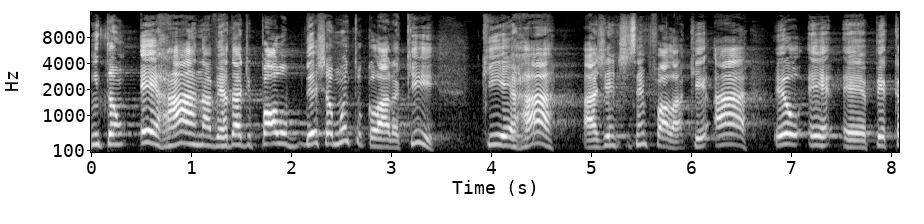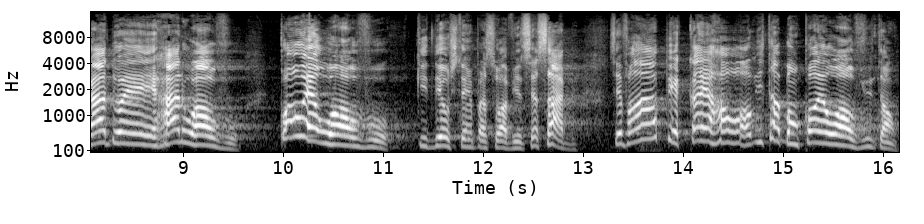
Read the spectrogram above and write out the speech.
Então, errar, na verdade, Paulo deixa muito claro aqui que errar, a gente sempre fala que ah, eu, é, é, pecado é errar o alvo. Qual é o alvo que Deus tem para a sua vida? Você sabe? Você fala, ah, pecar é errar o alvo. E tá bom, qual é o alvo então?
